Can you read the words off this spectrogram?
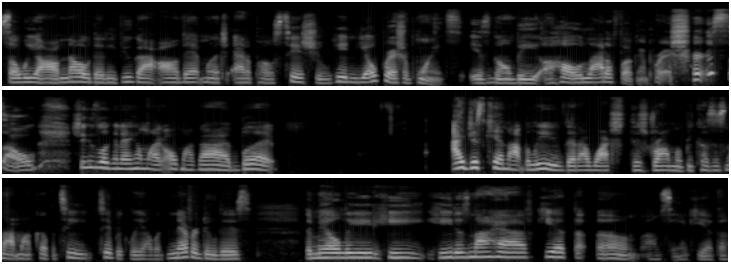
So we all know that if you got all that much adipose tissue, hitting your pressure points is gonna be a whole lot of fucking pressure. So she's looking at him like, oh my God. But I just cannot believe that I watched this drama because it's not my cup of tea. Typically, I would never do this. The male lead, he he does not have Kieta. Um, I'm saying Kieta.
